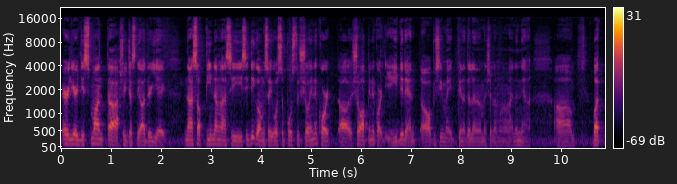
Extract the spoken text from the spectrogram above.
earlier this month, uh, actually just the other year, nasa pina nga si, si Digong, so he was supposed to show in the court, uh, show up in the court. He didn't. obviously, may pinadala naman siya ng mga ano niya. Um, but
